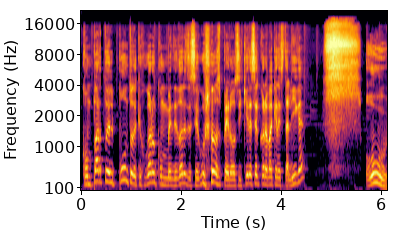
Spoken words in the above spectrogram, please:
comparto el punto de que jugaron con vendedores de seguros, pero si quieres ser coreback en esta liga, uh,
